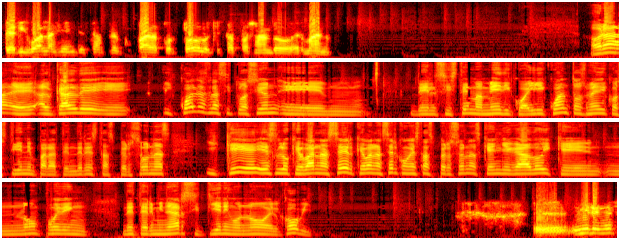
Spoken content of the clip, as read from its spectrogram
pero igual la gente está preocupada por todo lo que está pasando, hermano. Ahora, eh, alcalde, eh, ¿y cuál es la situación eh, del sistema médico ahí? ¿Cuántos médicos tienen para atender a estas personas? ¿Y qué es lo que van a hacer? ¿Qué van a hacer con estas personas que han llegado y que no pueden determinar si tienen o no el COVID? Eh, miren, es,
